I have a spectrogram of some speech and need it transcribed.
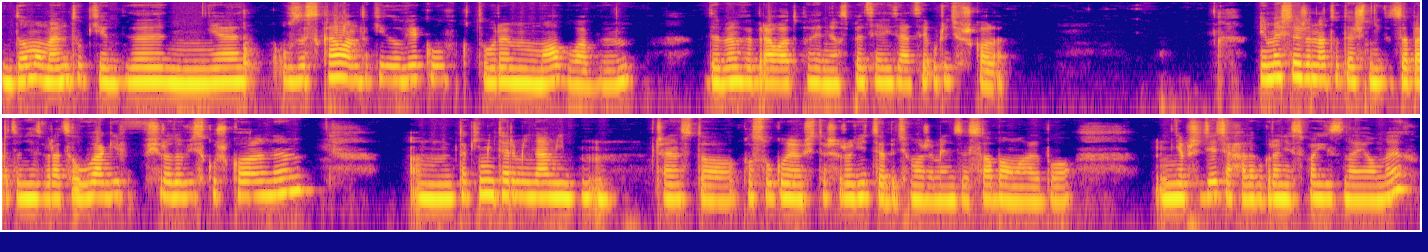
do momentu, kiedy nie uzyskałam takiego wieku, w którym mogłabym, gdybym wybrała odpowiednią specjalizację, uczyć w szkole. I myślę, że na to też nikt za bardzo nie zwraca uwagi w środowisku szkolnym. Takimi terminami mm, często posługują się też rodzice, być może między sobą albo nie przy dzieciach, ale w gronie swoich znajomych.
